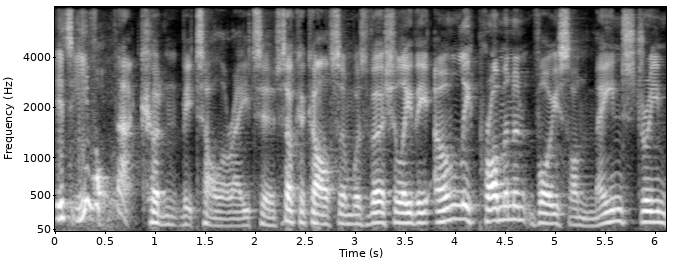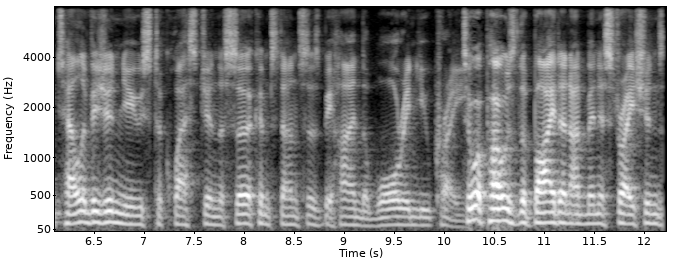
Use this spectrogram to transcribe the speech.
it's evil. That couldn't be tolerated. Tucker Carlson was virtually the only prominent voice on mainstream television news to question the circumstances behind the war in Ukraine, to oppose the Biden administration's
